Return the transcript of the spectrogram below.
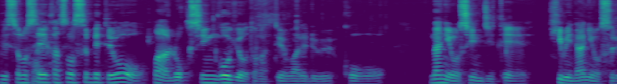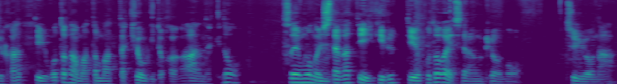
で、その生活のすべてを、まあ、六神五行とかって呼ばれる、こう、何を信じて、日々何をするかっていうことがまとまった教義とかがあるんだけど、そういうものに従って生きるっていうことがイスラム教の重要な、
